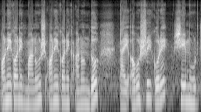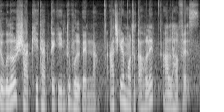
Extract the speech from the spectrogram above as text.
অনেক অনেক মানুষ, অনেক অনেক আনন্দ। তাই অবশ্যই করে সেই মুহূর্তগুলোর সাক্ষী থাকতে কিন্তু ভুলবেন না। আজকের মতো তাহলে, আল্লাহ হাফেজ।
